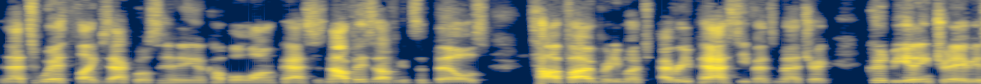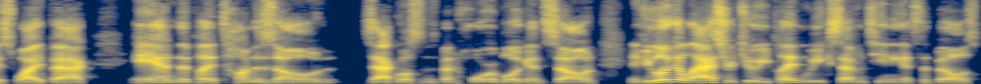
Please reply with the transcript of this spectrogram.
And that's with like Zach Wilson hitting a couple of long passes. Now faces off against the Bills, top five pretty much every pass defense metric. Could be getting Tre'Davious White back. And they play a ton of zone. Zach Wilson's been horrible against zone. And if you look at last year too, he played in week 17 against the Bills,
